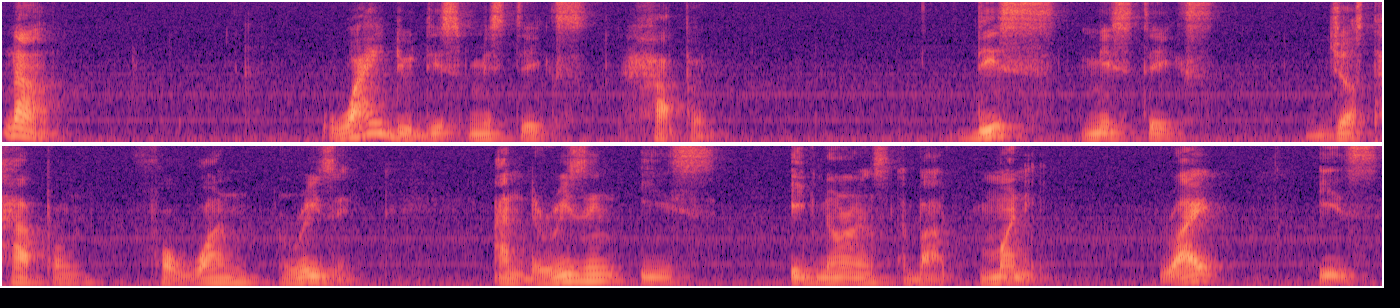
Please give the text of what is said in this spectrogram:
Now, why do these mistakes happen? These mistakes just happen for one reason, and the reason is ignorance about money, right? Is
